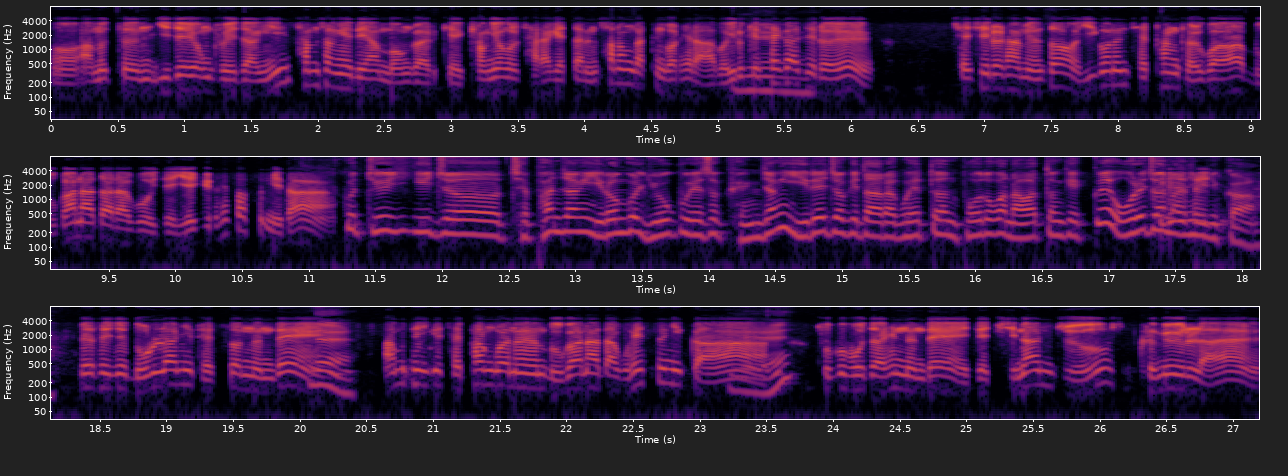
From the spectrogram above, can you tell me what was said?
어 아무튼 이재용 부회장이 삼성에 대한 뭔가 이렇게 경영을 잘하겠다는 선언 같은 걸 해라. 뭐 이렇게 예. 세 가지를 제시를 하면서 이거는 재판 결과와 무관하다라고 이제 얘기를 했었습니다. 그, 이, 저, 재판장이 이런 걸 요구해서 굉장히 이례적이다라고 했던 보도가 나왔던 게 꽤 오래전 그래서 아닙니까? 그래서 이제 논란이 됐었는데 네. 아무튼 이게 재판과는 무관하다고 했으니까 예. 두고 보자 했는데 이제 지난주 금요일 날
